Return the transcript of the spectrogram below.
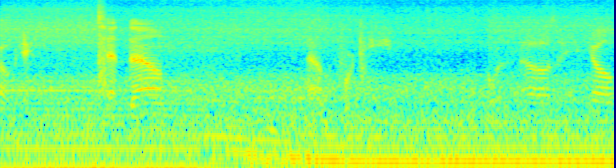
Okay. 10 down. Down 14. Pull it nose, there you go.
